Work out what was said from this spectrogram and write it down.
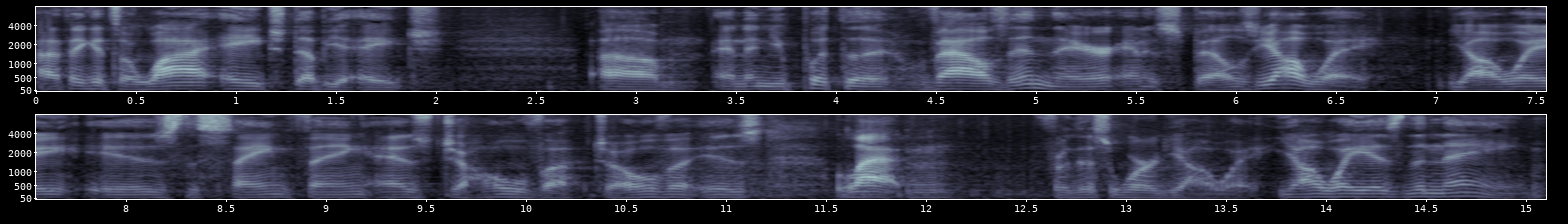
I think it's a Y, H, W, H. Um, and then you put the vowels in there and it spells Yahweh. Yahweh is the same thing as Jehovah. Jehovah is Latin for this word Yahweh. Yahweh is the name.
